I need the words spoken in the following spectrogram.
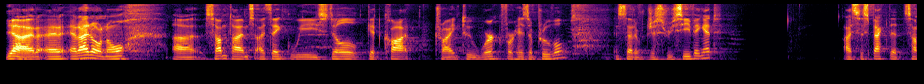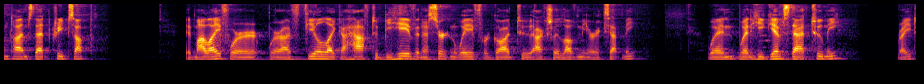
Yeah, and, and I don't know. Uh, sometimes I think we still get caught trying to work for his approval instead of just receiving it. I suspect that sometimes that creeps up in my life where, where I feel like I have to behave in a certain way for God to actually love me or accept me when, when He gives that to me, right?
